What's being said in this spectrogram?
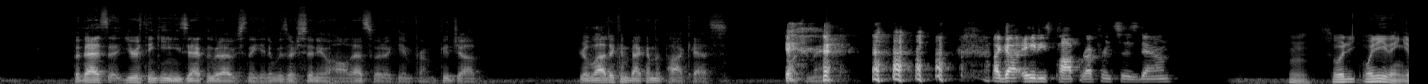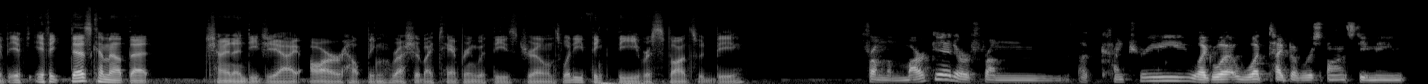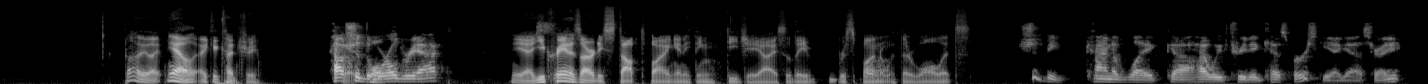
but that's you're thinking exactly what I was thinking. It was Arsenio Hall. That's what it came from. Good job. You're allowed to come back on the podcast. I got 80s pop references down. Hmm. So what do you, what do you think if, if if it does come out that China and DJI are helping Russia by tampering with these drones, what do you think the response would be? From the market or from a country? Like what what type of response do you mean? Probably like yeah, like a country. How Well- should the well- world react? Yeah, Ukraine has already stopped buying anything DJI, so they've responded Well- with their wallets. Should be kind of like uh, how we've treated Kaspersky, I guess, right?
